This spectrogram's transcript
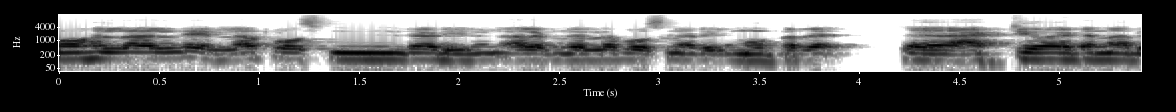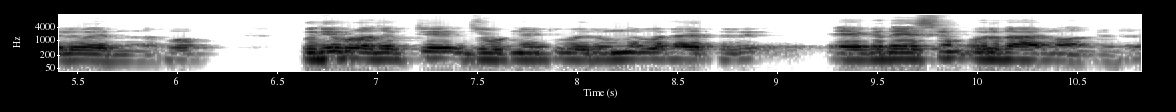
മോഹൻലാലിന്റെ എല്ലാ പോസ്റ്റിന്റെ അടിയിലും ലാലേട്ടന്റെ എല്ലാ പോസ്റ്റിന്റെ അടിയിലും മൂപ്പരുടെ ആക്റ്റീവ് ആയിട്ട് തന്നെ അതിൽ വരുന്നത്. അപ്പോ പുതിയ പ്രൊജക്ട് ജൂഡിനേറ്റ് വരും എന്നുള്ള കാര്യത്തിൽ ഏകദേശം ഒരു ധാരണ വന്നിട്ടുണ്ട്.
